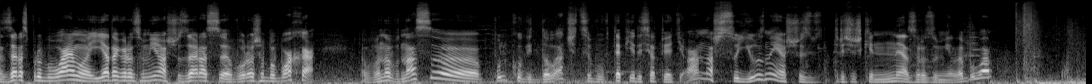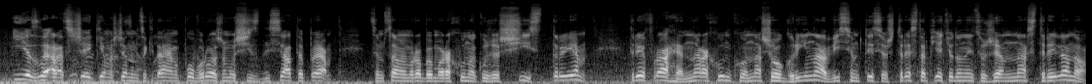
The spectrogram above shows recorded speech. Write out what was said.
Зараз пробуваємо. Я так розумію, що зараз е, ворожа бабаха. Вона в нас е, пульку віддала, чи це був Т-55А, наш союзний, а щось трішечки незрозуміле було. І зараз ще якимось чином закидаємо по ворожому 60 ТП. Цим самим робимо рахунок уже 6-3. Три фраги на рахунку нашого Гріна. 8305 одиниць уже настріляно.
